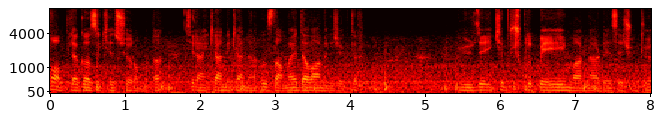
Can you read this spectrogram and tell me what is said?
Komple gazı kesiyorum burada. Tren kendi kendine hızlanmaya devam edecektir. %2,5'luk bir eğim var neredeyse çünkü.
